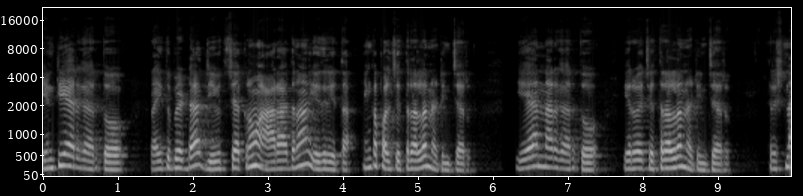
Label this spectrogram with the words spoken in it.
ఎన్టీఆర్ గారితో రైతు బిడ్డ జీవిత చక్రం ఆరాధన ఎదురీత ఇంకా పలు చిత్రాల్లో నటించారు. ఏఎన్ఆర్ గారితో ఇరవై చిత్రాల్లో నటించారు. కృష్ణ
